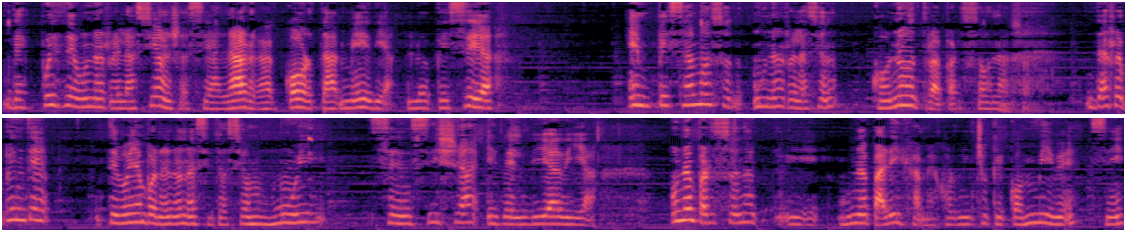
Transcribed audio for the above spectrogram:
después de una relación, ya sea larga, corta, media, lo que sea, empezamos una relación con otra persona. De repente te voy a poner una situación muy sencilla y del día a día. Una persona, una pareja, mejor dicho, que convive, ¿sí?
